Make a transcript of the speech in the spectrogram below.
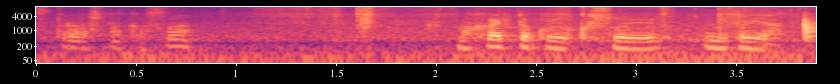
Страшно коса. Махать такую косой неприятно.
